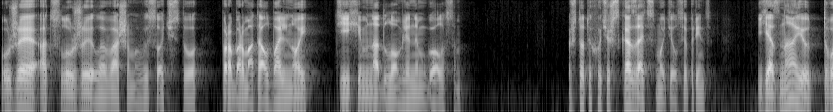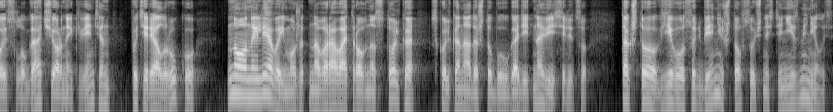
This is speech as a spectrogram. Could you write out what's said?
уже отслужила вашему высочеству», — пробормотал больной тихим надломленным голосом. «Что ты хочешь сказать?» — смутился принц. «Я знаю, твой слуга, черный Квентин, потерял руку, но он и левой может наворовать ровно столько, сколько надо, чтобы угодить на виселицу, так что в его судьбе ничто в сущности не изменилось.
